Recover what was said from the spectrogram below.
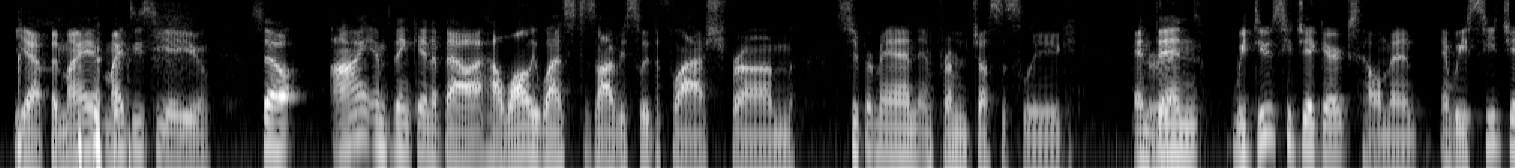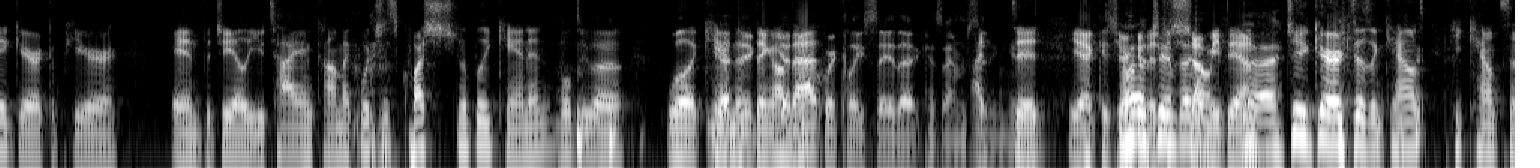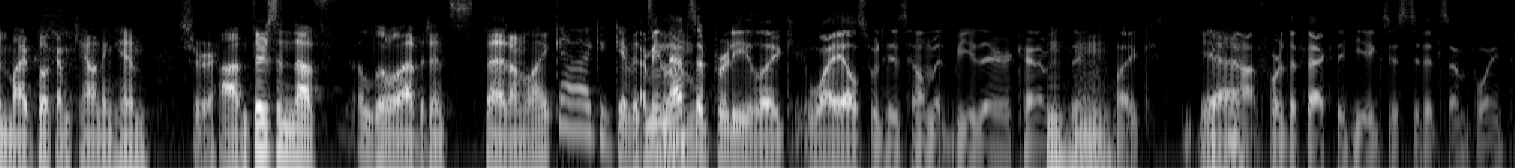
Yeah, but my my DCAU. So I am thinking about how Wally West is obviously the Flash from Superman and from Justice League, and then we do see Jay Garrick's helmet, and we see Jay Garrick appear in the JLU tie-in comic, which is questionably canon. We'll do a will it You had canon to- thing you on had to that. quickly say that because I'm I sitting here. did, yeah, because you're Oh, gonna James, just shut me down. Uh, Jay Garrick doesn't count. He counts in my book. I'm counting him. Sure. Um, there's enough little evidence that I'm like, ah, I could give it I to mean, him. that's a pretty like. Why else would his helmet be there? Kind of a thing. Like, Mm-hmm. Yeah. if not for the fact that he existed at some point.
